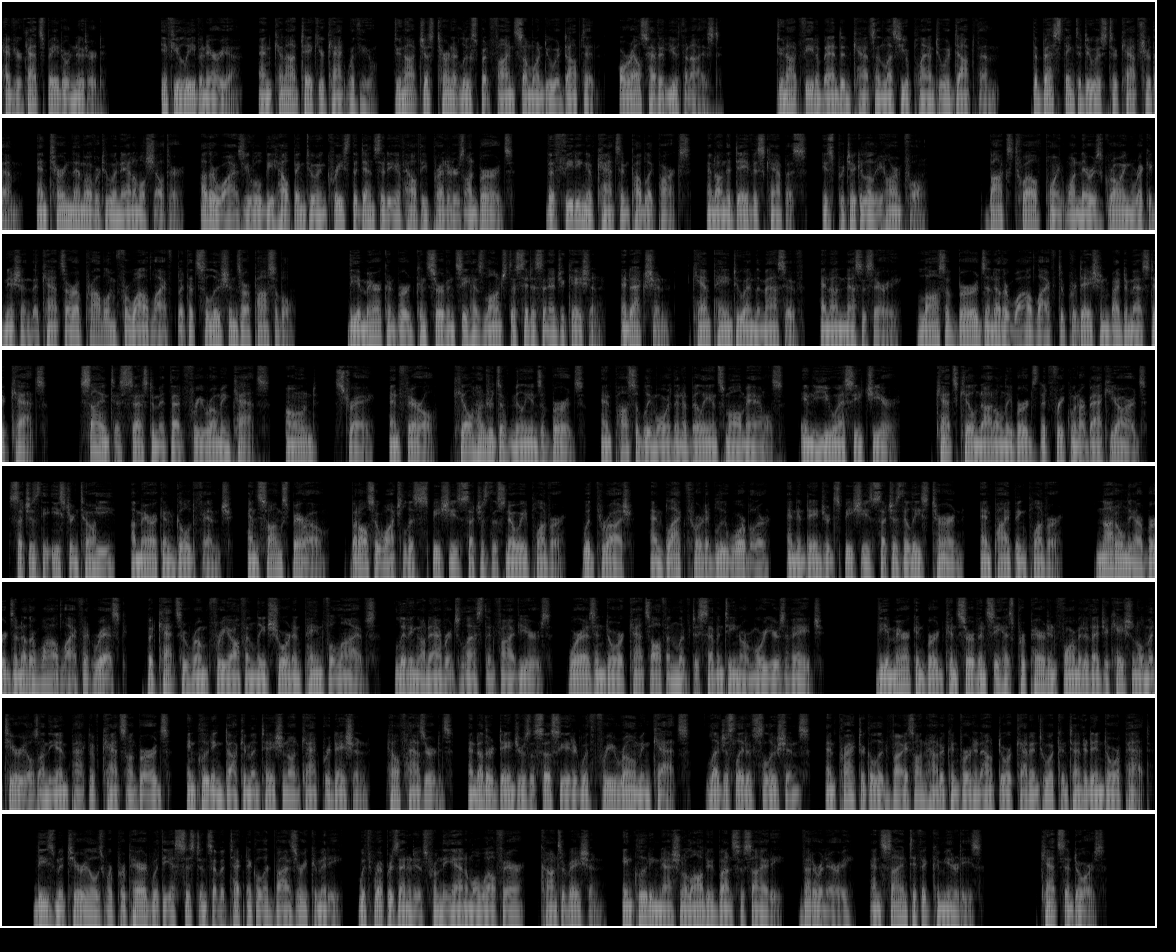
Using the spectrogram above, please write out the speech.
Have your cat spayed or neutered. If you leave an area, and cannot take your cat with you, do not just turn it loose but find someone to adopt it, or else have it euthanized. Do not feed abandoned cats unless you plan to adopt them. The best thing to do is to capture them, and turn them over to an animal shelter, otherwise you will be helping to increase the density of healthy predators on birds. The feeding of cats in public parks, and on the Davis campus, is particularly harmful. Box 12.1 There is growing recognition that cats are a problem for wildlife but that solutions are possible. The American Bird Conservancy has launched a citizen education and action campaign to end the massive and unnecessary loss of birds and other wildlife to predation by domestic cats. Scientists estimate that free-roaming cats, owned, stray, and feral, kill hundreds of millions of birds, and possibly more than a billion small mammals, in the U.S. each year. Cats kill not only birds that frequent our backyards, such as the eastern towhee, American goldfinch, and song sparrow, but also watch list species such as the snowy plover, wood thrush, and black-throated blue warbler, and endangered species such as the least tern, and piping plover. Not only are birds and other wildlife at risk, but cats who roam free often lead short and painful lives, living on average less than 5 years, whereas indoor cats often live to 17 or more years of age. The American Bird Conservancy has prepared informative educational materials on the impact of cats on birds, including documentation on cat predation, health hazards, and other dangers associated with free-roaming cats, legislative solutions, and practical advice on how to convert an outdoor cat into a contented indoor pet. These materials were prepared with the assistance of a technical advisory committee, with representatives from the animal welfare, conservation, including National Audubon Society, veterinary, and scientific communities. Cats indoors.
